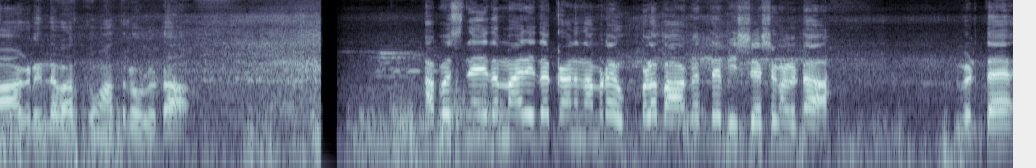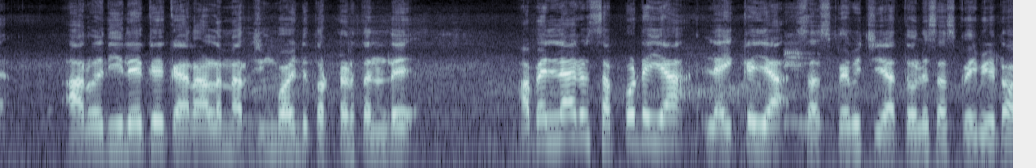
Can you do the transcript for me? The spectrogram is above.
വാഗണിന്റെ വർക്ക് മാത്രമേ ഉള്ളൂ കേട്ടോ. അപ്പോൾ സ്നേഹിതന്മാർ ഇതൊക്കെയാണ് നമ്മുടെ ഉപ്പള ഭാഗത്തെ വിശേഷങ്ങൾ കേട്ടോ. ഇവിടുത്തെ ആറുവരിയിലേക്ക് കയറാനുള്ള മെർജിങ് പോയിന്റ് തൊട്ടടുത്തുണ്ട്. അപ്പോൾ എല്ലാവരും സപ്പോർട്ട് ചെയ്യുക ലൈക്ക് ചെയ്യുക സബ്സ്ക്രൈബ് ചെയ്യാത്തവർ സബ്സ്ക്രൈബ് ചെയ്യട്ടോ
